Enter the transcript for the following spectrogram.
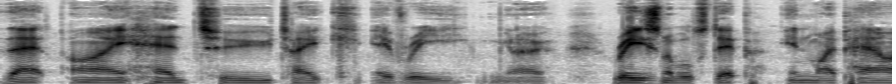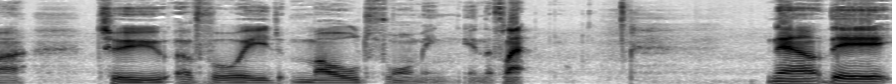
that I had to take every, you know, reasonable step in my power to avoid mold forming in the flat. Now there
